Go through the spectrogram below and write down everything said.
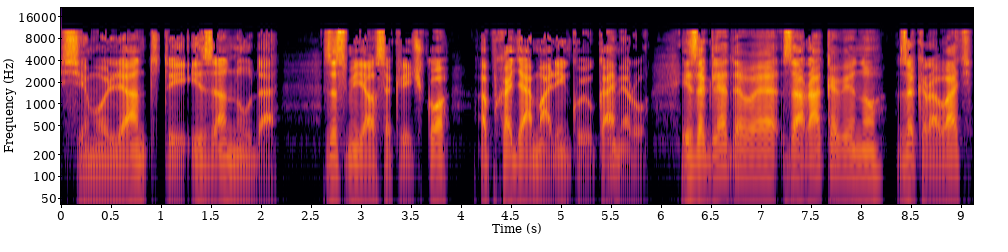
«Симулянт ты и зануда», — засмеялся Кричко, обходя маленькую камеру и заглядывая за раковину, за кровать.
